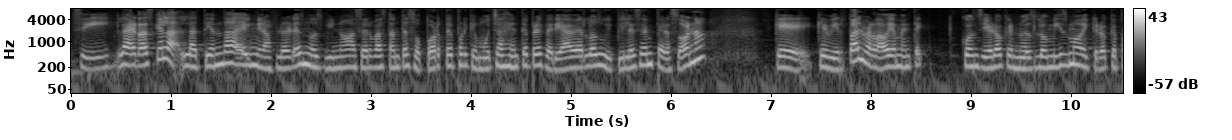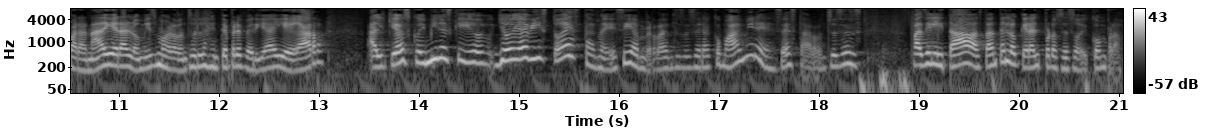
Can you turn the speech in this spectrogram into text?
Sí, la verdad es que la, tienda en Miraflores nos vino a hacer bastante soporte porque mucha gente prefería ver los huipiles en persona que, que virtual, ¿verdad? Obviamente considero que no es lo mismo y creo que para nadie era lo mismo, ¿verdad? Entonces la gente prefería llegar al kiosco y mire, es que yo, yo he visto esta, me decían, ¿verdad? Entonces era como, ah, mire, es esta. Entonces facilitaba bastante lo que era el proceso de compra.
